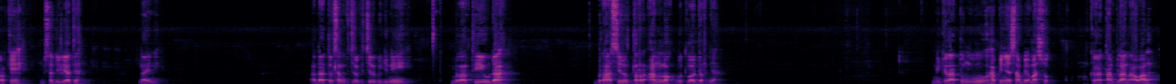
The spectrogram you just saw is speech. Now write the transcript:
Oke, bisa dilihat ya. Nah ini. Ada tulisan kecil-kecil begini. Berarti udah berhasil terunlock bootloadernya. Ini kita tunggu HP-nya sampai masuk ke tampilan awal.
